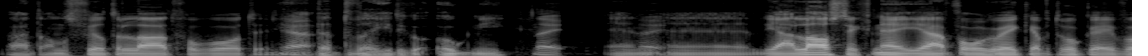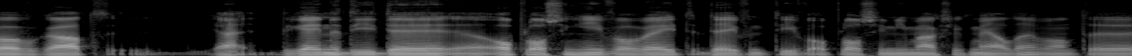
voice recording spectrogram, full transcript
waar het anders veel te laat voor wordt. Ja. Dat wil je toch ook niet. Nee, En nee. eh, ja, lastig. Nee, ja, vorige week hebben we het er ook even over gehad. Ja, degene die de eh, oplossing hiervoor weet, de definitieve oplossing, die mag zich melden. Want eh,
